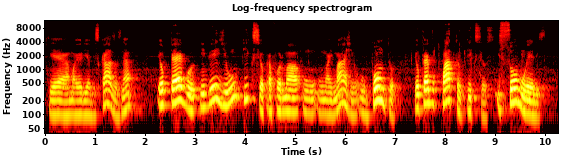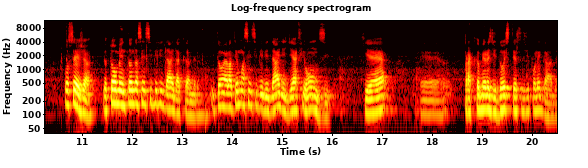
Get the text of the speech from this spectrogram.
que é a maioria dos casos, né, eu pego, em vez de um pixel para formar um, uma imagem, um ponto, eu pego quatro pixels e somo eles. Ou seja, eu estou aumentando a sensibilidade da câmera. Então ela tem uma sensibilidade de f11, que é, é para câmeras de 2 terços de polegada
